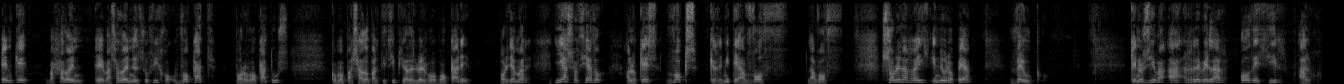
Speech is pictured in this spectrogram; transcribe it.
en qué? Basado en, eh, basado en el sufijo vocat por vocatus, como pasado participio del verbo vocare, por llamar, y asociado a lo que es vox, que remite a voz, la voz, sobre la raíz indoeuropea veuco que nos lleva a revelar o decir algo.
